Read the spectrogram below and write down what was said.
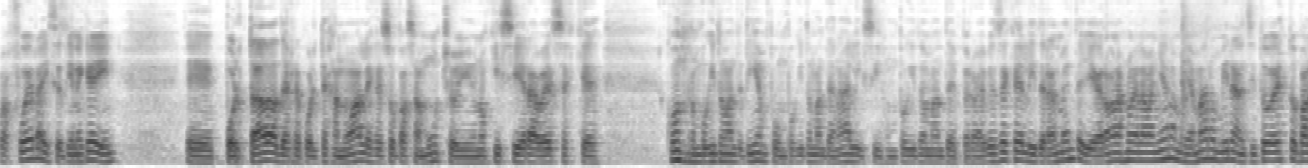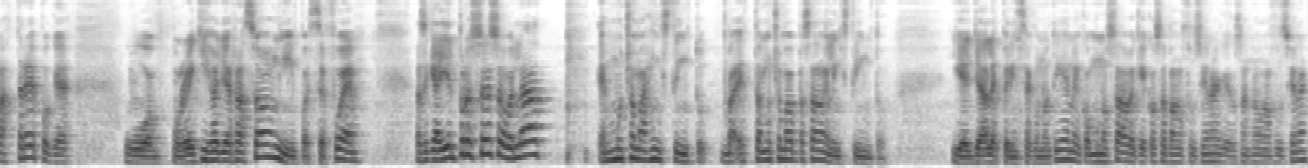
afuera y se tiene que ir. Eh, portadas de reportes anuales, eso pasa mucho y uno quisiera a veces que contra un poquito más de tiempo, un poquito más de análisis, un poquito más de... Pero hay veces que literalmente llegaron a las 9 de la mañana, me llamaron, mira, necesito esto para las 3 porque o por X o Y razón y pues se fue. Así que ahí el proceso, ¿verdad? Es mucho más instinto, está mucho más basado en el instinto. Y es ya la experiencia que uno tiene, cómo uno sabe qué cosas van a funcionar, qué cosas no van a funcionar.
